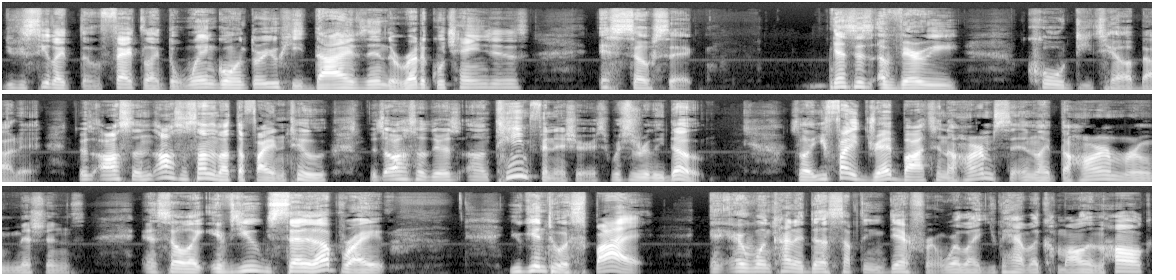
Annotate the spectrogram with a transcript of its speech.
You can see like the fact like the wind going through you, he dives in, the reticle changes. It's so sick. This is a very cool detail about it. There's also also something about the fighting too. There's also there's um, team finishers, which is really dope. So like, you fight dreadbots in the harm in like the harm room missions, and so like if you set it up right, you get into a spot and everyone kind of does something different. Where like you can have like Kamala and Hulk,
